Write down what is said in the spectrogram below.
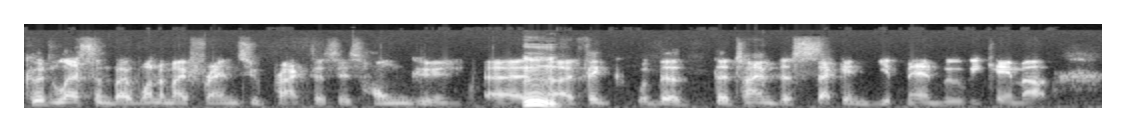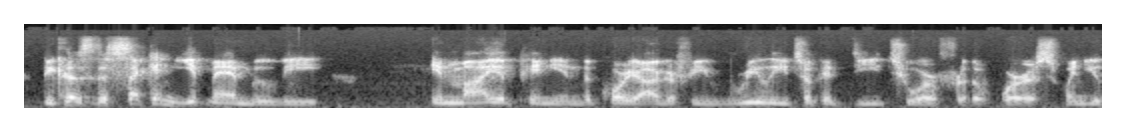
good lesson by one of my friends who practices Hung Kuen. Uh, Mm. I think the the time the second Yip Man movie came out, because the second Yip Man movie, in my opinion, the choreography really took a detour for the worse. When you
